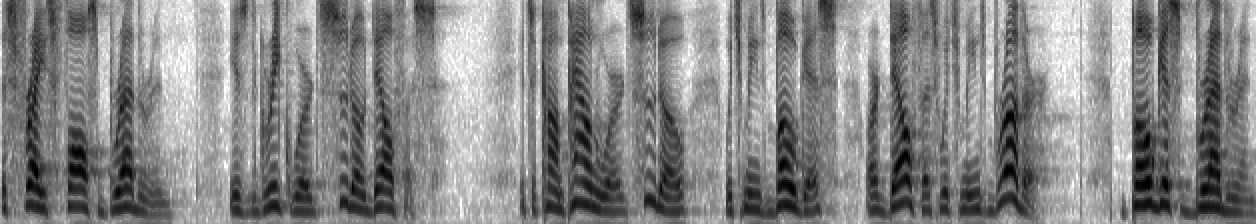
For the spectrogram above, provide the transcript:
This phrase, false brethren, is the Greek word pseudodelphos. It's a compound word, pseudo, which means bogus, or delphos, which means brother. Bogus brethren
